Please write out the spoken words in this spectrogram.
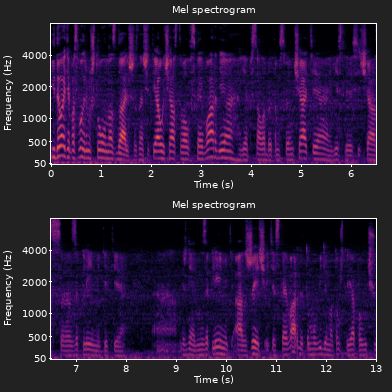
И давайте посмотрим, что у нас дальше. Значит, я участвовал в Skyward, я писал об этом в своем чате. Если сейчас э, заклеймить эти, вернее, не заклеймить, а сжечь эти Skyward, то мы увидим о том, что я получу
